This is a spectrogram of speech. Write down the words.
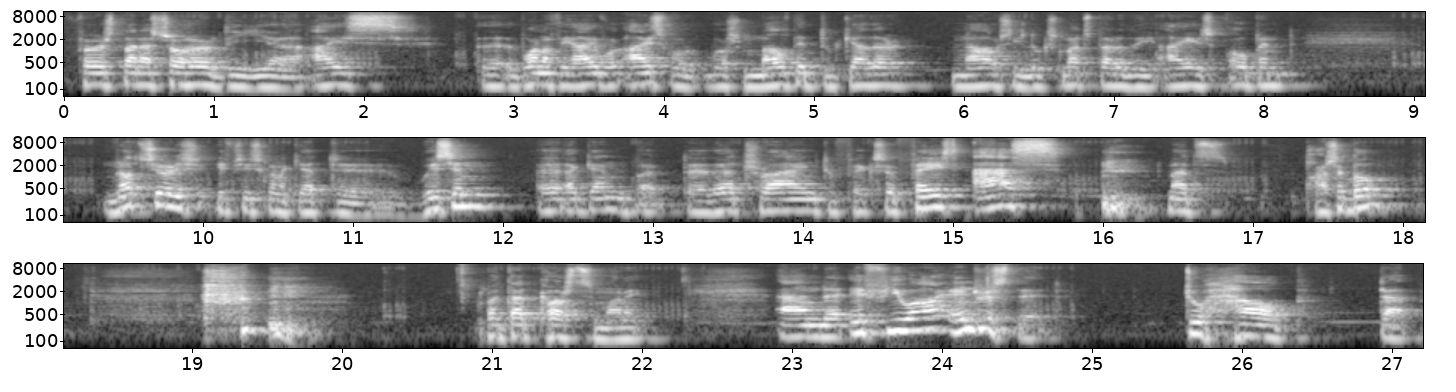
first, when I saw her, the uh, uh, one of the eyes was melted together. Now she looks much better. The eye is opened. Not sure if she's going to get vision again, but they're trying to fix her face as much possible. but that costs money. And uh, if you are interested to help Dep,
